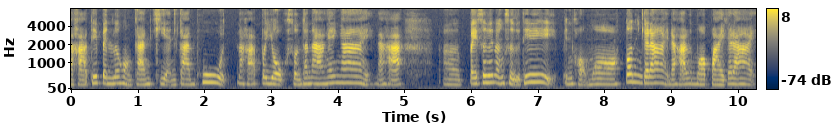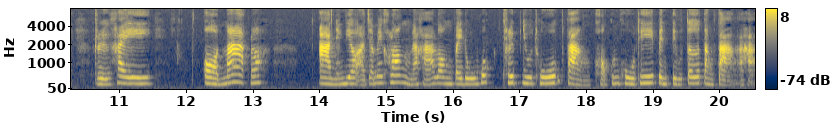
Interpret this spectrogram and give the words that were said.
นะคะ ที่เป็นเรื่องของการเขียนการพูดนะคะ ประโยคสนทนาง่าย ๆนะคะไปซื้อหนังสือที่เป็นของมอต้นก็ได้นะคะ หรือมอปลายก็ได้ หรือใครอ่อนมากเนาะอ่านอย่างเดียวอาจจะไม่คล่องนะคะ ลองไปดูพวกคลิป YouTube ต่างของคุณครูที่เป็นติวเตอร์ต่างๆอะคะ่ะ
